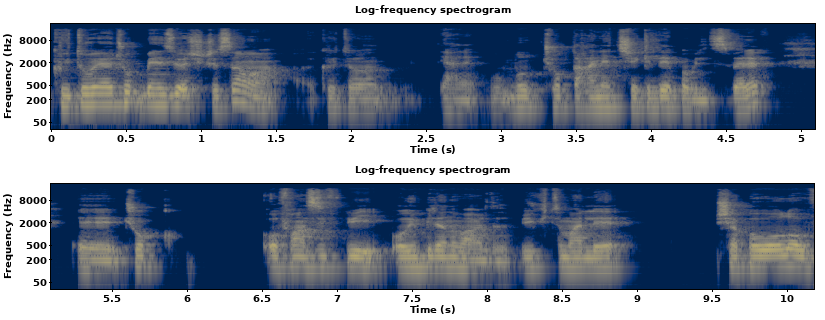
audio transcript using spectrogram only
Kvitova'ya çok benziyor açıkçası ama Kvitova yani bu çok daha net şekilde yapabildi Zverev. E, çok ofansif bir oyun planı vardı. Büyük ihtimalle Shapovalov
